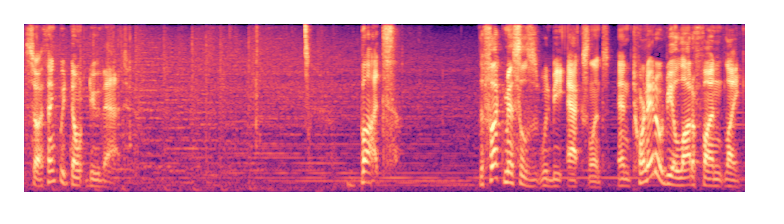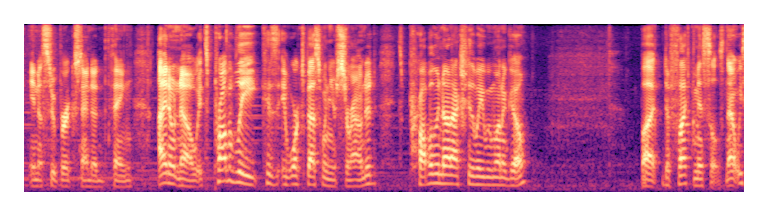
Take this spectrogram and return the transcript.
So I think we don't do that. But deflect missiles would be excellent, and tornado would be a lot of fun, like in a super extended thing. I don't know. It's probably because it works best when you're surrounded. It's probably not actually the way we want to go. But deflect missiles. Now we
